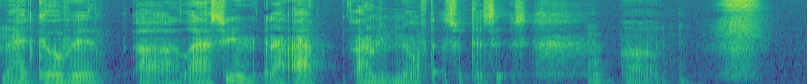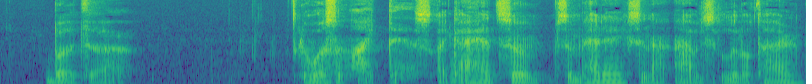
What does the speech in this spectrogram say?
And I had COVID uh, last year, and I, I don't even know if that's what this is. Um, but uh, it wasn't like this. Like I had some some headaches, and I, I was a little tired.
